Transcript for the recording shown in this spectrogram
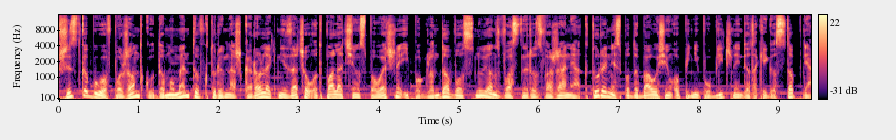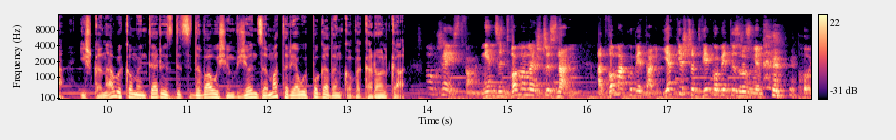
Wszystko było w porządku do momentu, w którym nasz Karolek nie zaczął odpalać się społecznie i poglądowo, snując własne rozważania, które nie spodobały się opinii publicznej do takiego stopnia, iż kanały komentarzy zdecydowały się wziąć za materiały pogadankowe Karolka. małżeństwa między dwoma mężczyznami, a dwoma kobietami. Jak jeszcze dwie kobiety zrozumiem? O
